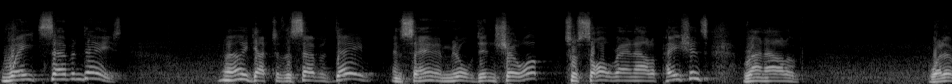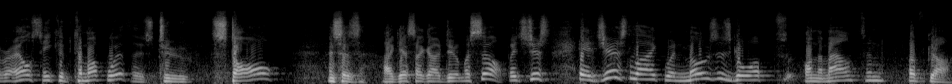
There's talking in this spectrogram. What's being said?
wait seven days. Well, he got to the seventh day and Samuel didn't show up, so Saul ran out of patience, ran out of whatever else he could come up with as to stall, and says, I guess I got to do it myself. It's just, it's just like when Moses go up on the mountain of God.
